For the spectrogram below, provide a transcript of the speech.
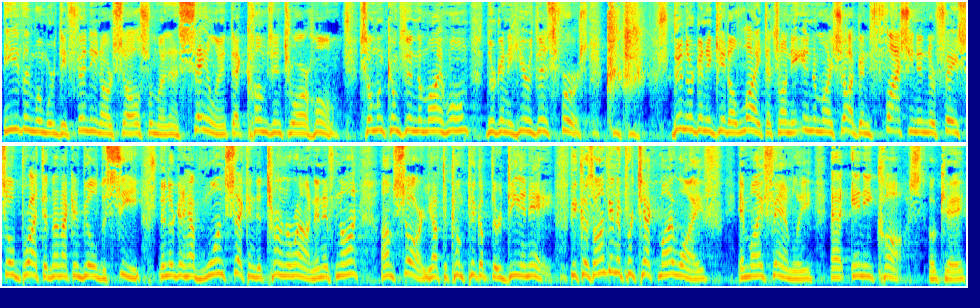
Even when we're defending ourselves from an assailant that comes into our home. Someone comes into my home, they're going to hear this first. then they're going to get a light that's on the end of my shotgun flashing in their face so bright that they're not going to be able to see. Then they're going to have one second to turn around. And if not, I'm sorry. You have to come pick up their DNA because I'm going to protect my wife and my family at any cost. Okay?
